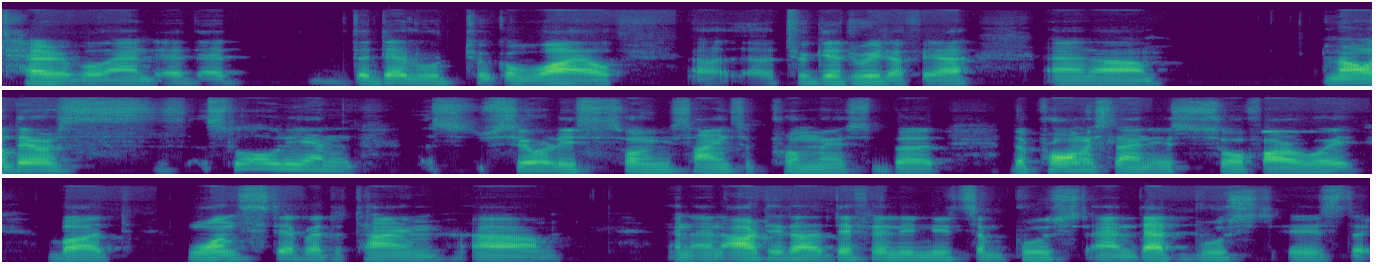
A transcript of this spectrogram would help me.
terrible, and it, it, the Deadwood took a while uh, to get rid of. Yeah, and um, now they're slowly and surely showing signs of promise, but the promised land is so far away. But one step at a time. Um, and, and Arteta definitely needs some boost, and that boost is the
